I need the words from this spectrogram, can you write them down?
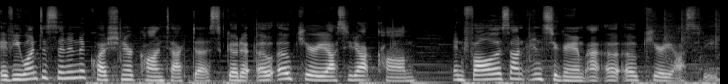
If you want to send in a question or contact us, go to oocuriosity.com and follow us on Instagram at oocuriosity.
